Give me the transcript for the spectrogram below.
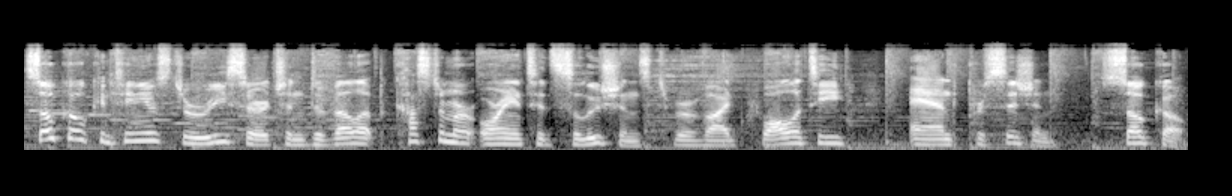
SOCO continues to research and develop customer-oriented solutions to provide quality and precision. SOCO,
